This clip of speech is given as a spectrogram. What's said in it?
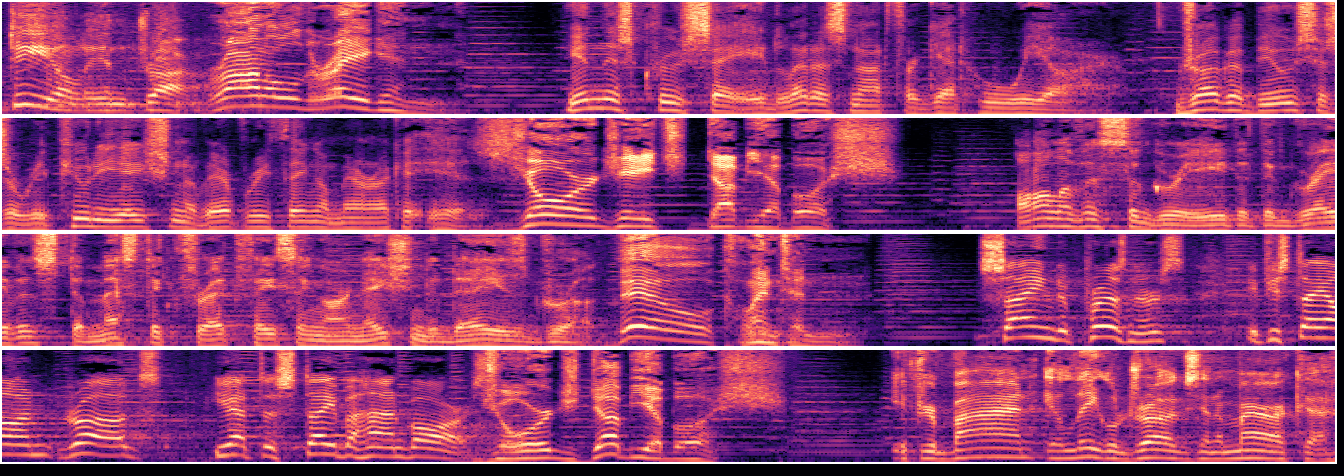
deal in drugs. Ronald Reagan. In this crusade, let us not forget who we are. Drug abuse is a repudiation of everything America is. George H.W. Bush. All of us agree that the gravest domestic threat facing our nation today is drugs. Bill Clinton. Saying to prisoners, if you stay on drugs, you have to stay behind bars. George W. Bush. If you're buying illegal drugs in America,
